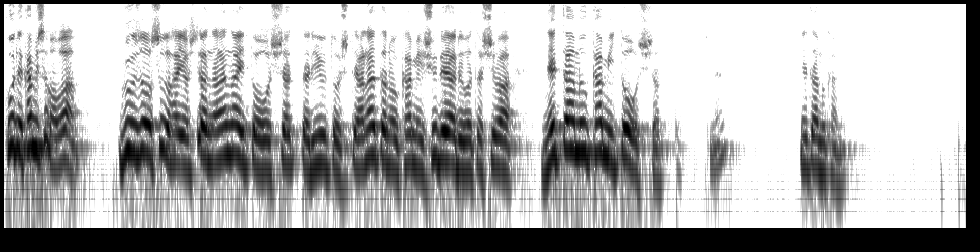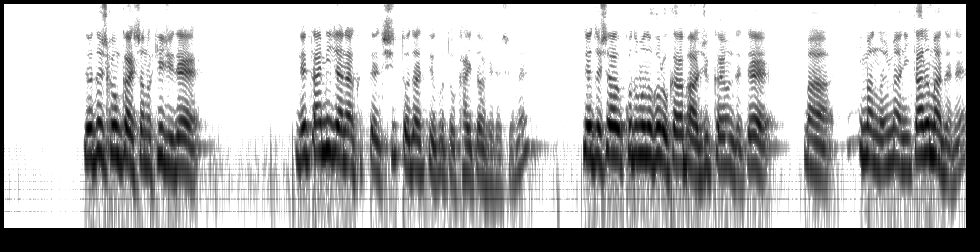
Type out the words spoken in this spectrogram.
ここで神様は偶像崇拝をしてはならないとおっしゃった理由としてあなたの神主である私は妬む神とおっしゃった。妬む神で私今回その記事で妬みじゃなくて嫉妬だっていうことを書いたわけですよね。で私は子供の頃からまあ10回読んでてまあ今の今に至るまでね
